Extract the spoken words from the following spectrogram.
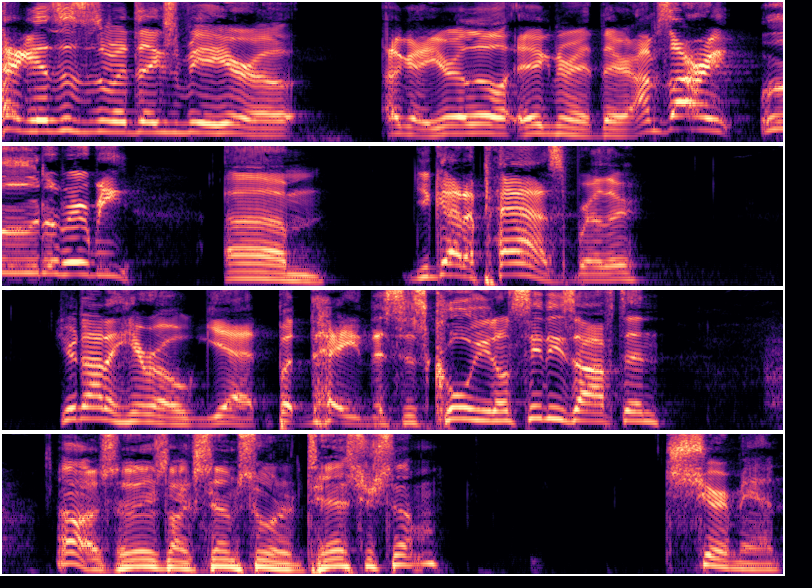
I guess this is what it takes to be a hero. Okay, you're a little ignorant there. I'm sorry. Ooh, don't hurt me. Um, you got to pass, brother. You're not a hero yet, but hey, this is cool. You don't see these often. Oh, so there's like some sort of test or something? Sure, man.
